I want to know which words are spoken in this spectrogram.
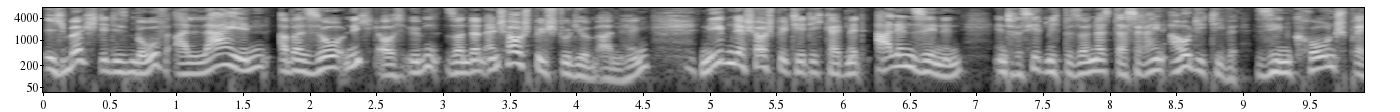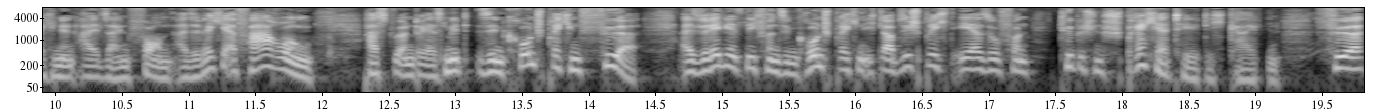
Ich möchte diesen Beruf allein, aber so nicht ausüben, sondern ein Schauspielstudium anhängen. Neben der Schauspieltätigkeit mit allen Sinnen interessiert mich besonders das rein auditive, Synchronsprechen in all seinen Formen. Also welche Erfahrungen hast du, Andreas, mit Synchronsprechen für? Also wir reden jetzt nicht von Synchronsprechen. Ich glaube, sie spricht eher so von typischen Sprechertätigkeiten für,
